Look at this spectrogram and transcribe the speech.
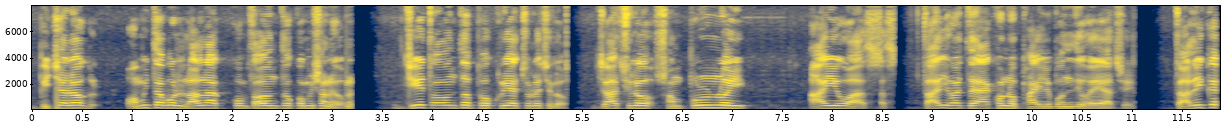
বিচারক অমিতাভ লালা তদন্ত কমিশনেও। যে তদন্ত প্রক্রিয়া চলেছিল, যা ছিল সম্পূর্ণই আইওয়াস, তাই হয়তো এখনও ফাইলবন্দি হয়ে আছে। তালিকা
